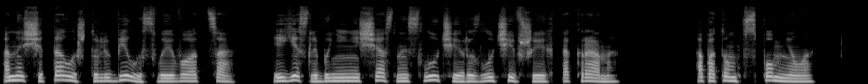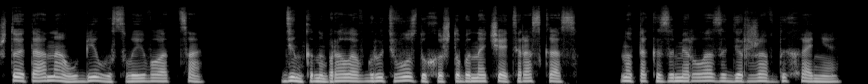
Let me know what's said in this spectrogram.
Она считала, что любила своего отца, и если бы не несчастный случай, разлучивший их так рано. А потом вспомнила, что это она убила своего отца. Динка набрала в грудь воздуха, чтобы начать рассказ, но так и замерла, задержав дыхание.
